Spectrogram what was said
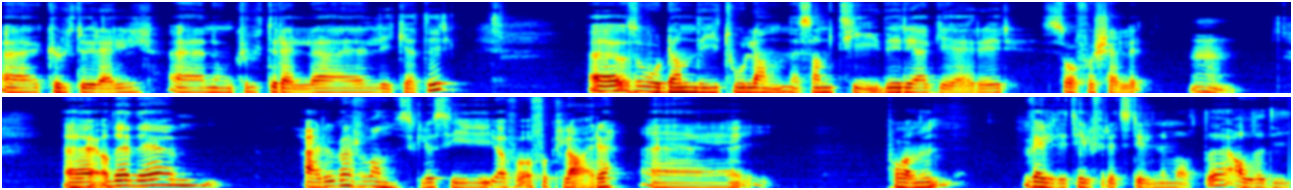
eh, kulturell eh, Noen kulturelle likheter. Eh, så hvordan de to landene samtidig reagerer så forskjellig. Mm. Eh, og det, det, er det jo kanskje vanskelig å, si, å, forklare eh, på en veldig tilfredsstillende måte, alle de,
